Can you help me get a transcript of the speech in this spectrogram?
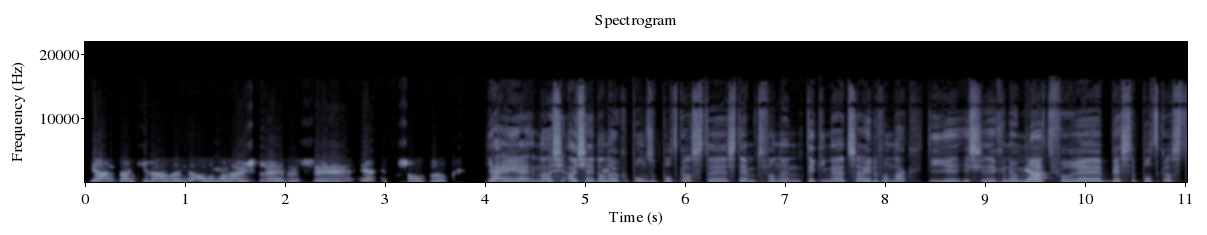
Ja, dankjewel. En allemaal luisteren. Dat is erg interessant ook. Ja, ja, en als, je, als jij dan ook op onze podcast uh, stemt van een tikkie naar het zuiden van NAC. Die uh, is genomineerd ja. voor beste podcast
